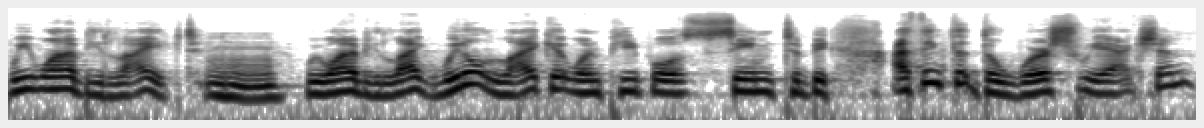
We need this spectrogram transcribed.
We want to be liked. Mm-hmm. We want to be liked. We don't like it when people seem to be. I think that the worst reaction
